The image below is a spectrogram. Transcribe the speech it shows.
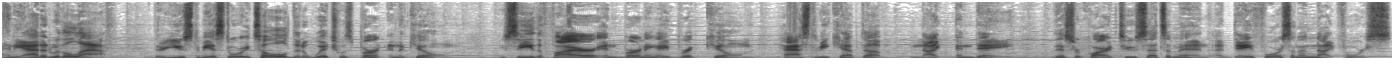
and he added with a laugh, There used to be a story told that a witch was burnt in a kiln. You see, the fire in burning a brick kiln has to be kept up night and day. This required two sets of men, a day force and a night force.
